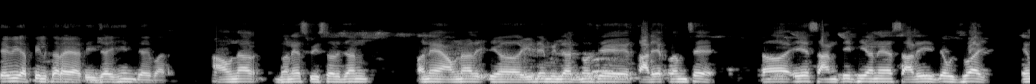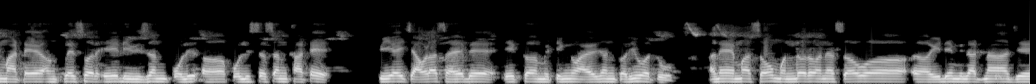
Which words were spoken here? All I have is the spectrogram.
તેવી અપીલ કરાઈ હતી. જય હિન્દ, જય ભારત. આવનાર ગણેશ વિસર્જન અને આવનાર ઈડે મિલાદનો જે કાર્યક્રમ છે એ શાંતિથી અને સારી રીતે ઉજવાય એ માટે Ankleshwar A division police station ખાતે પીઆઈ ચાવડા સાહેબે એક મિટિંગનું આયોજન કર્યું હતું. અને એમાં સૌ મંડળો અને સૌ ઈડે મિલાદના જે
